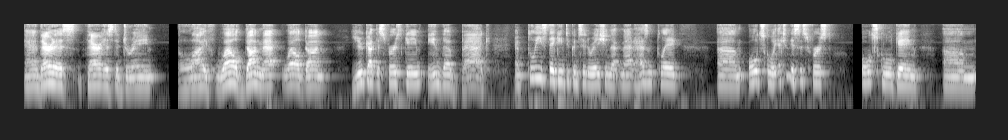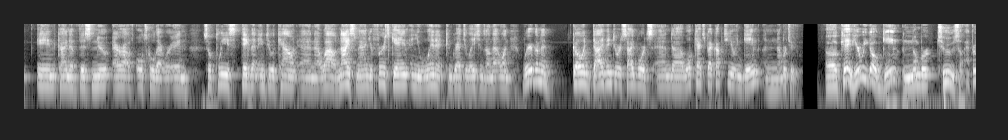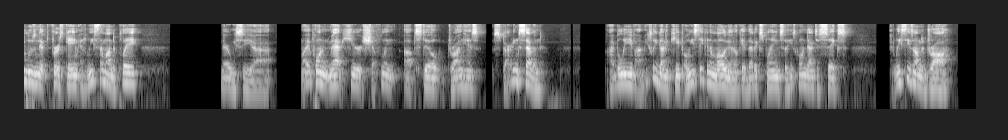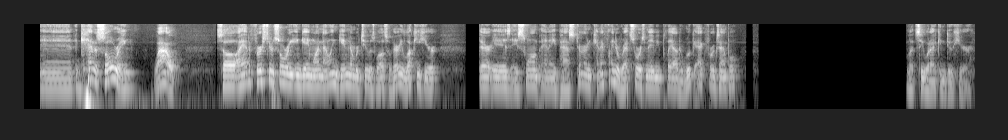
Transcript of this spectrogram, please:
And there it is. There is the drain life. Well done, Matt. Well done. You got this first game in the bag. And please take into consideration that Matt hasn't played um, old school. Actually, this is his first old school game um, in kind of this new era of old school that we're in. So please take that into account. And uh, wow, nice, man. Your first game and you win it. Congratulations on that one. We're going to go and dive into our sideboards and uh, we'll catch back up to you in game number two. Okay, here we go. Game number two. So after losing that first game, at least I'm on to play. There we see uh, my opponent Matt here shuffling up still, drawing his starting seven. I believe I'm actually going to keep. Oh, he's taking a mulligan. Okay, that explains. So he's going down to six. At least he's on the draw. And again, a Sol Ring. Wow. So I had a first turn Sol Ring in game one, now in game number two as well. So very lucky here. There is a swamp and a pass turn. Can I find a red source maybe? Play out a Rukh egg, for example. Let's see what I can do here.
